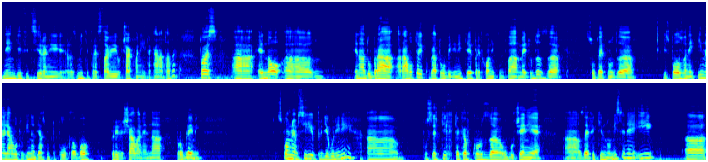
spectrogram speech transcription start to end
неидентифицирани, размити представи, очаквания и така нататък. Тоест, а, едно, а, една добра работа е когато обедините предходните два метода за съответно за използване и на лявото, и на дясното полукълбо при решаване на проблеми. Спомням си, преди години а, посетих такъв курс за обучение а, за ефективно мислене и а,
